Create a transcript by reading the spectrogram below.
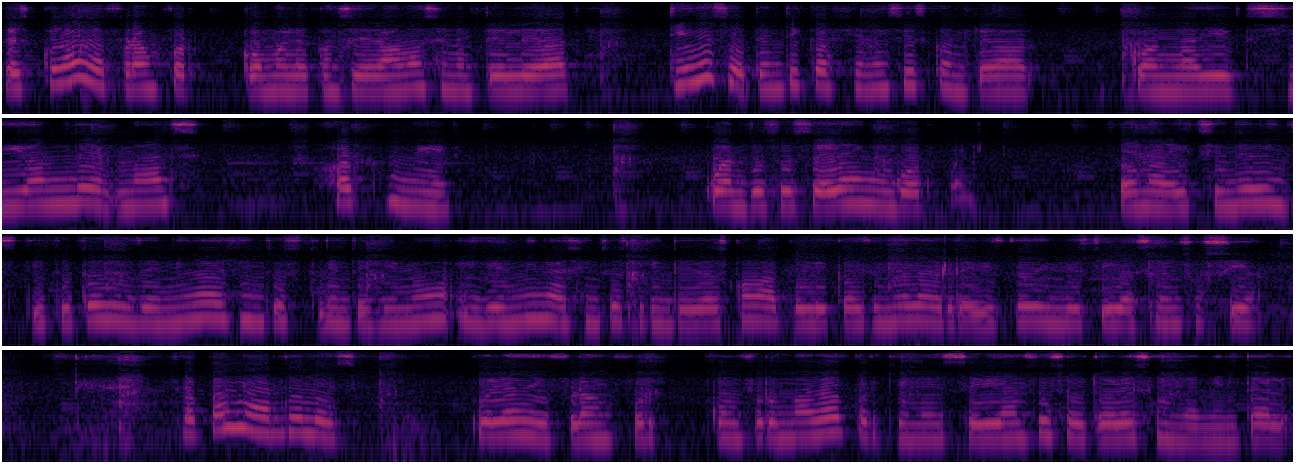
La Escuela de Frankfurt, como la consideramos en la actualidad, tiene su auténtica génesis con, la dirección de Max Hochmir cuando sucede en Woodburn, en la dirección del instituto desde 1931 y en 1932 con la publicación de la revista de investigación social. Se puede hablar de la Escuela de Frankfurt conformada por quienes serían sus autores fundamentales.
